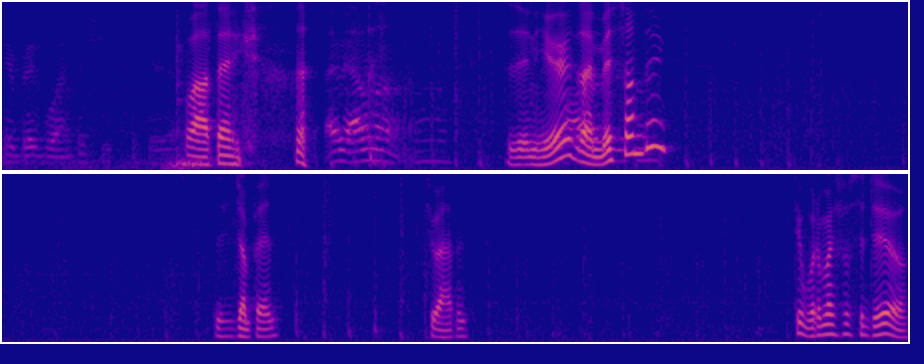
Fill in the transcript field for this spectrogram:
You're a big boy. I'm pretty sure you can figure it out. Wow, thanks. I mean, I don't know. Is it in here? Did I miss something? Just jump in. See what happens. Dude, what am I supposed to do?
